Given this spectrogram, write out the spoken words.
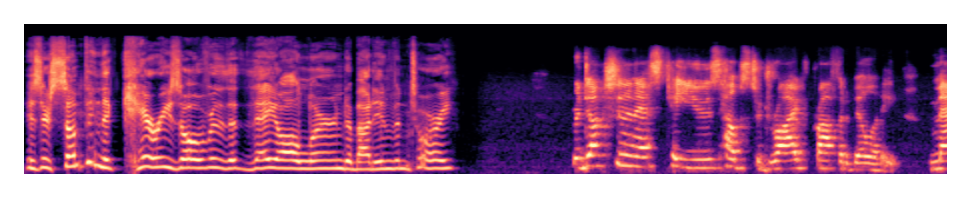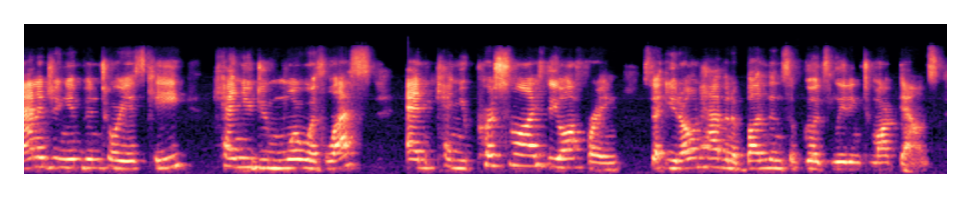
Is there something that carries over that they all learned about inventory? Reduction in SKUs helps to drive profitability. Managing inventory is key. Can you do more with less? And can you personalize the offering so that you don't have an abundance of goods leading to markdowns?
